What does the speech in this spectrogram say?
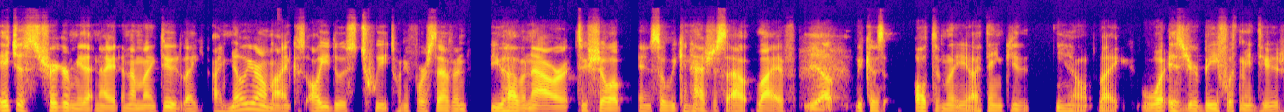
it just triggered me that night. And I'm like, dude, like, I know you're online because all you do is tweet 24 7. You have an hour to show up. And so we can hash this out live Yep. because ultimately, I think you, you know, like, what is your beef with me, dude?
